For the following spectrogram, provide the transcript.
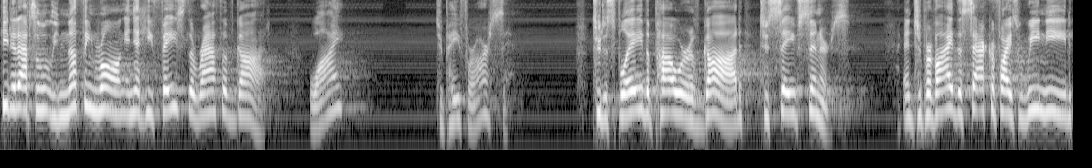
He did absolutely nothing wrong, and yet he faced the wrath of God. Why? To pay for our sin, to display the power of God to save sinners, and to provide the sacrifice we need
